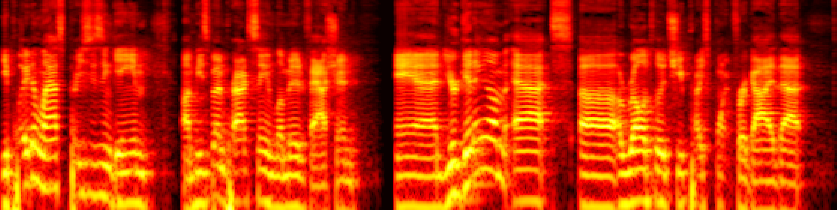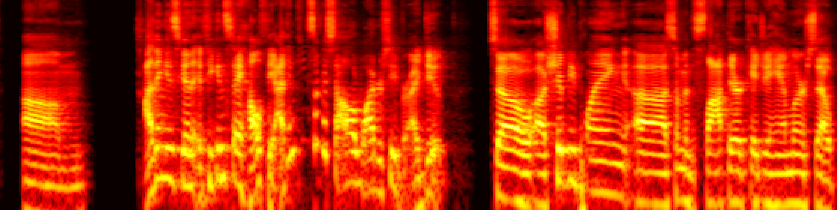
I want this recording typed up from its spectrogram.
he played in last preseason game. Um, he's been practicing in limited fashion, and you're getting him at uh, a relatively cheap price point for a guy that um, I think is gonna if he can stay healthy. I think he's like a solid wide receiver. I do. So uh, should be playing uh, some of the slot there, KJ Hamler. So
